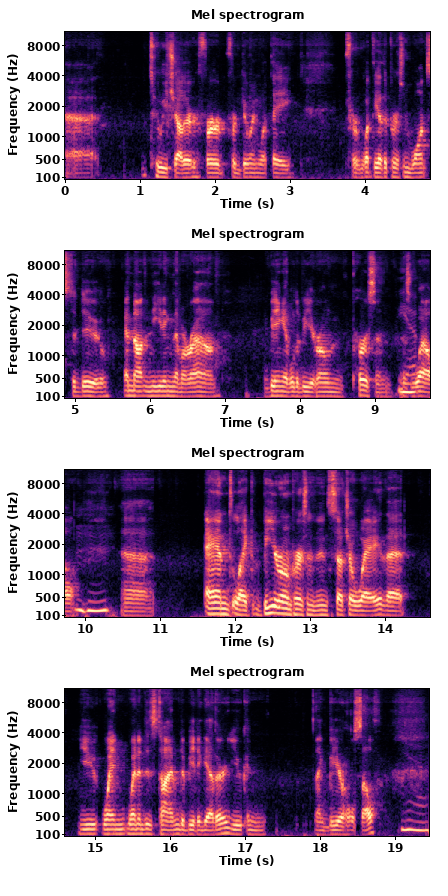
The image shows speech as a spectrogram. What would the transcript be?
uh to each other for for doing what they for what the other person wants to do and not needing them around being able to be your own person as Yep. well uh and like be your own person in such a way that you when when it is time to be together you can like be your whole self Yeah.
